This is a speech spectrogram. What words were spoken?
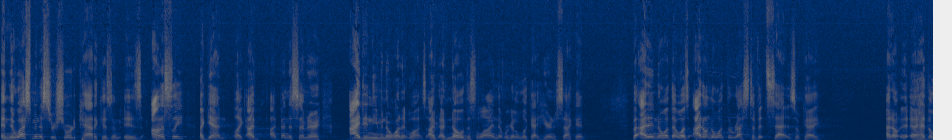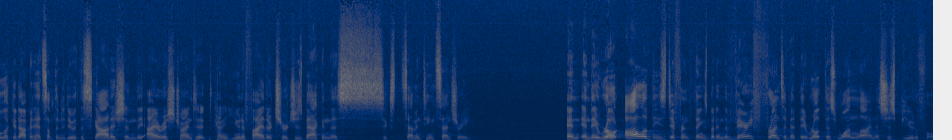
And the Westminster Short Catechism is honestly, again, like I've, I've been to seminary, I didn't even know what it was. I, I know this line that we're going to look at here in a second, but I didn't know what that was. I don't know what the rest of it says, okay? I, don't, I had to look it up. It had something to do with the Scottish and the Irish trying to kind of unify their churches back in the 16th, 17th century. And, and they wrote all of these different things, but in the very front of it, they wrote this one line that's just beautiful.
